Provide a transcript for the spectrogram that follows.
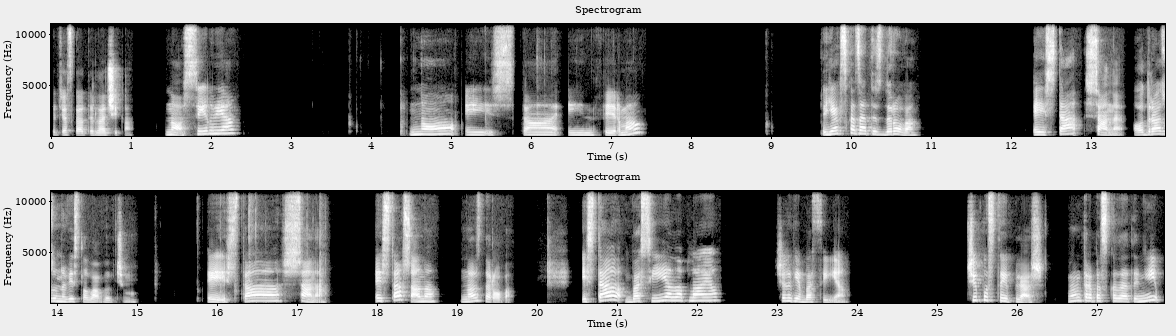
Хотіла сказати ла чіка. No, Сильвія no está enferma. Як сказати здорова? Está sana. Одразу нові слова вивчимо. Está sana. Está sana. Вона здорова. Está vacía la playa. Що таке vacía? Чи пустий пляж? Вам треба сказати ні,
